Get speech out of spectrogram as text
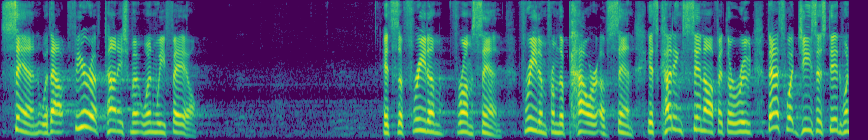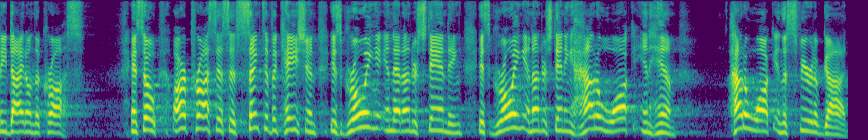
sin without fear of punishment when we fail. It's the freedom from sin, freedom from the power of sin. It's cutting sin off at the root. That's what Jesus did when He died on the cross. And so our process of sanctification is growing in that understanding. It's growing in understanding how to walk in Him, how to walk in the Spirit of God.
